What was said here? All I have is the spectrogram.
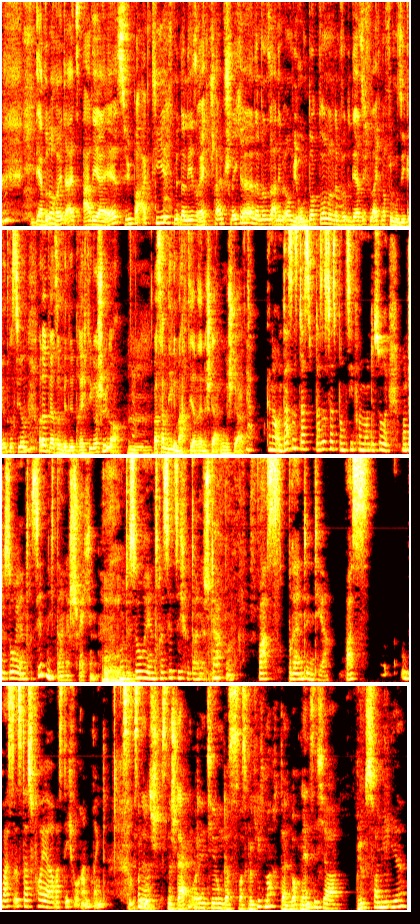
Der würde heute als ADHS, hyperaktiv, mit einer Lese-Rechtschreibschwäche, dann würden sie an ihm irgendwie rumdoktern und dann würde der sich vielleicht noch für Musik interessieren und das wäre so ein mittelprächtiger Schüler. Was haben die gemacht? Sie haben seine Stärken gestärkt. Ja, genau. Und das ist das, das ist das Prinzip von Montessori. Montessori interessiert nicht deine Schwächen. Montessori interessiert sich für deine Stärken. Was brennt in dir? Was, was ist das Feuer, was dich voranbringt? Es ist eine, ist eine Stärkenorientierung das, was glücklich macht. Dein Blog nennt sich ja Glücksfamilie.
